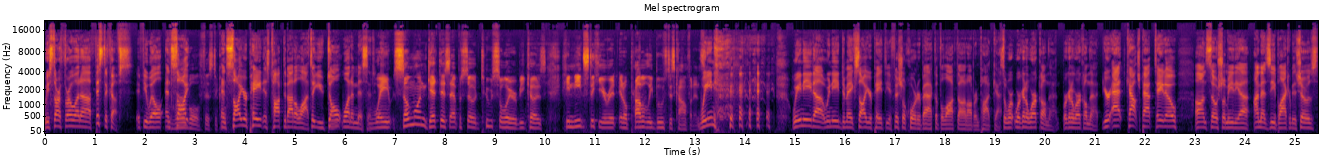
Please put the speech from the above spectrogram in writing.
We start throwing uh, fisticuffs, if you will, and saw fisticuffs. and Sawyer Pate is talked about a lot, so you don't want to miss it. Wait, someone get this episode to Sawyer because he needs to hear it. It'll probably boost his confidence. We we need uh, we need to make Sawyer Pate the official quarterback of the Locked On Auburn podcast. So we're, we're going to work on that. We're going to work on that. You're at Couch Pat Tato on social media. I'm at Z Blackerby. The show's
